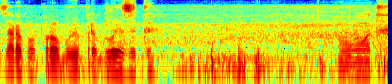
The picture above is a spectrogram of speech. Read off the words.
Зараз попробую приблизити. От.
